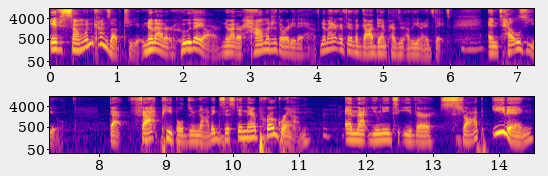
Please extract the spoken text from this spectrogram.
if someone comes up to you, no matter who they are, no matter how much authority they have, no matter if they're the goddamn president of the United States, mm-hmm. and tells you that fat people do not exist in their program mm-hmm. and that you need to either stop eating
